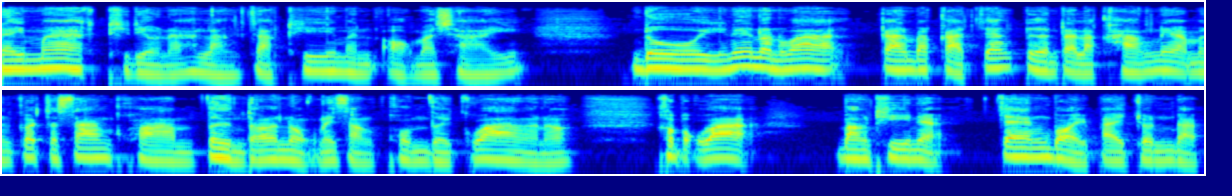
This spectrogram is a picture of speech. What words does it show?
ได้มากทีเดียวนะ หลังจากที่มันออกมาใช้ โดยแน่นอนว่าการประกาศแจ้งเตือนแต่ละครั้งเนี่ยมันก็จะสร้างความตื่นตระหนกในสังคมโดยกว้างอะเนาะเขาบอกว่าบางทีเนี่ยแจ้งบ่อยไปจนแบบ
